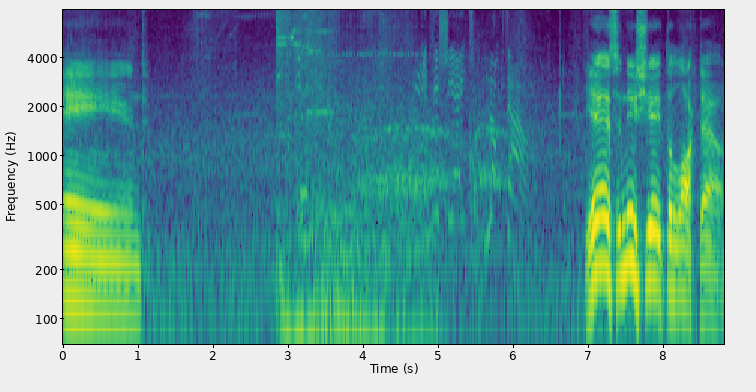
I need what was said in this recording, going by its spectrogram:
And Yes, initiate the lockdown.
